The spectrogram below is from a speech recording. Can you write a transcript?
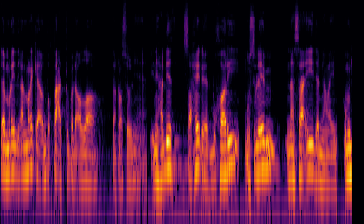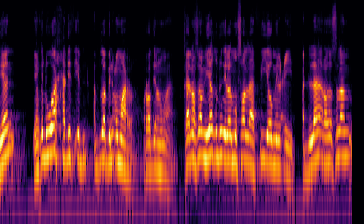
dan merintahkan mereka untuk taat kepada Allah dan Rasulnya. Ini hadis sahih riwayat Bukhari, Muslim, Nasai dan yang lain. Kemudian yang kedua hadis Abdullah bin Umar radhiyallahu anhu. Karena Rasulullah yaghdu ilal musalla fi yaumil Id. Adalah Rasulullah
